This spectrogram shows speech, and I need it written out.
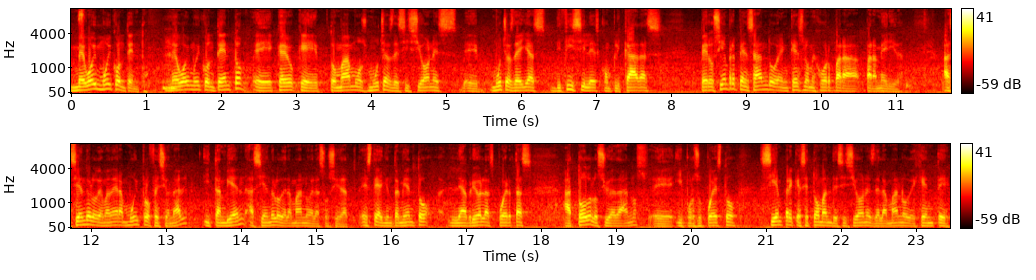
Me voy muy contento, me voy muy contento. Eh, creo que tomamos muchas decisiones, eh, muchas de ellas difíciles, complicadas, pero siempre pensando en qué es lo mejor para, para Mérida haciéndolo de manera muy profesional y también haciéndolo de la mano de la sociedad. Este ayuntamiento le abrió las puertas a todos los ciudadanos eh, y por supuesto siempre que se toman decisiones de la mano de gente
